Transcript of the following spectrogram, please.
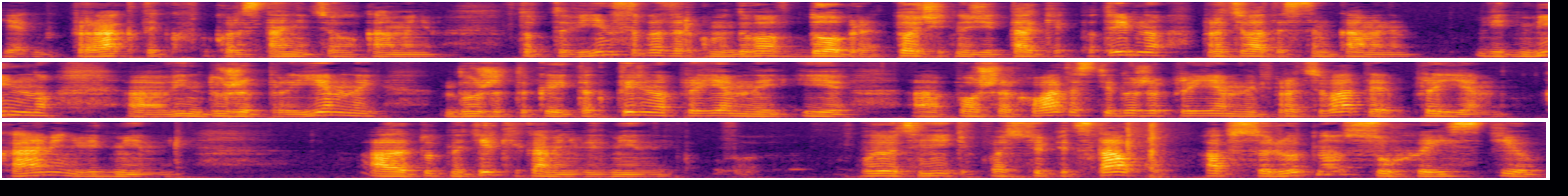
якби, практик використання цього каменю. Тобто він себе зарекомендував добре, точить ножі так, як потрібно, працювати з цим каменем відмінно. Він дуже приємний, дуже такий тактильно приємний і по шерховатості дуже приємний. Працювати приємно. Камінь відмінний. Але тут не тільки камінь відмінний ви оцініть ось цю підставку абсолютно сухий стіл.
